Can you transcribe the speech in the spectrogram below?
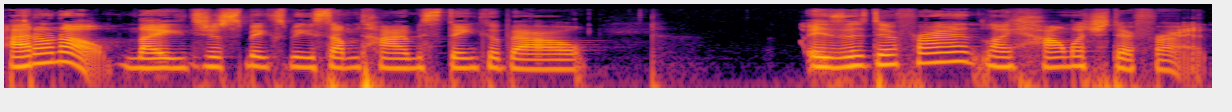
I don't know. Like just makes me sometimes think about is it different? Like how much different?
